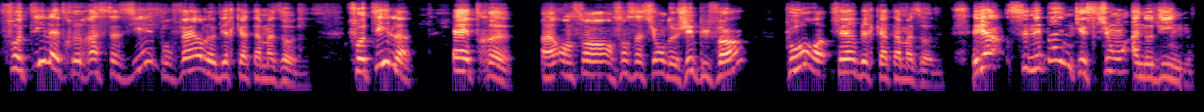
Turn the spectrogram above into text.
faut-il être rassasié pour faire le Birkat Amazon? Faut-il être euh, en, en, sensation de j'ai plus faim pour faire Birkat Amazon? Eh bien, ce n'est pas une question anodine,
